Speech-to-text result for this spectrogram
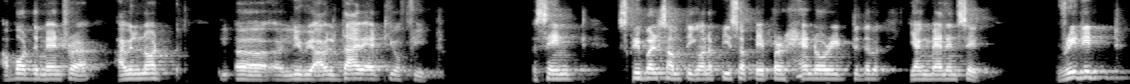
about the mantra, I will not uh, leave you. I will die at your feet. The saint scribbled something on a piece of paper, hand over it to the young man and said, read it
